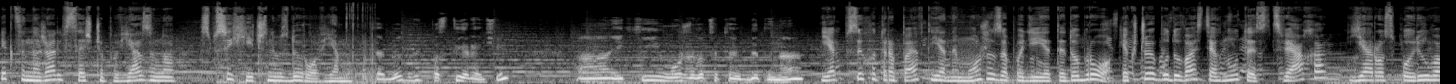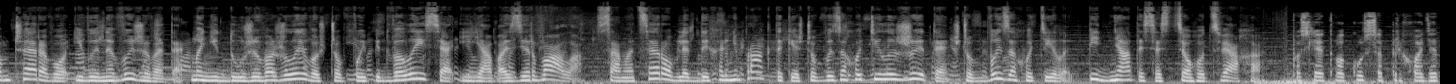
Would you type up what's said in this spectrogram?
як це, на жаль, все, що пов'язано з психічним здоров'ям. Будуть прості речі, які може вивчити дитина. Як психотерапевт я не можу заподіяти добро. Якщо я буду вас тягнути з цвяха, я розпорю вам черево, і ви не виживете. Мені дуже важливо, щоб ви підвелися, і я вас зірвала. Саме це роблять дихальні практики, щоб ви захотіли жити, щоб ви захотіли піднятися з цього цвяха. После этого курса приходят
